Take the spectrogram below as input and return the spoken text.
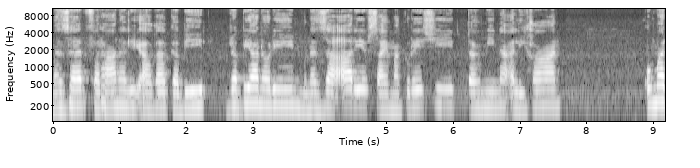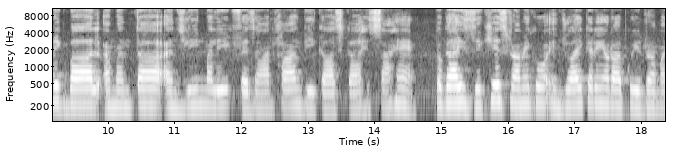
मजहर, फ़रहान अली, आगा कबीर, रबिया नौरीन मुनज़ा आरिफ, साइमा कुरैशी, तहमीना अली ख़ान, उमर इकबाल अमनता अंजलिन मलिक, फैज़ान ख़ान भी कास्ट का हिस्सा हैं। तो गाइस देखिए इस ड्रामे को एंजॉय करें और आपको ये ड्रामा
